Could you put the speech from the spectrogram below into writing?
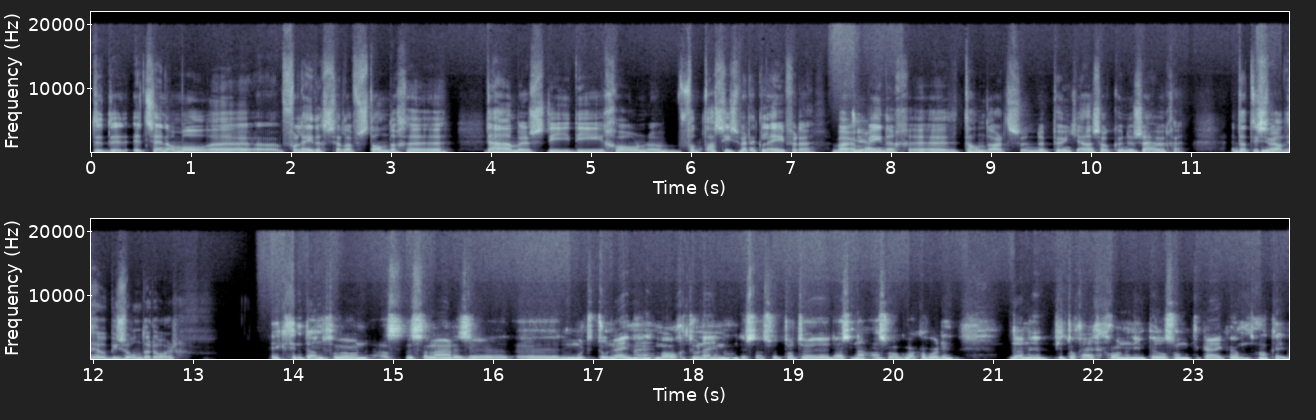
de, de, het zijn allemaal eh, volledig zelfstandige dames die, die gewoon eh, fantastisch werk leveren. Waar Ja. menig eh, tandarts een puntje aan zou kunnen zuigen. En dat is Ja. wel heel bijzonder hoor. Ik vind dan gewoon, als de salarissen eh, moeten toenemen, hè, mogen toenemen. Dus als we, tot, als, nou, als we ook wakker worden. dan heb je toch eigenlijk gewoon een impuls om te kijken: oké,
